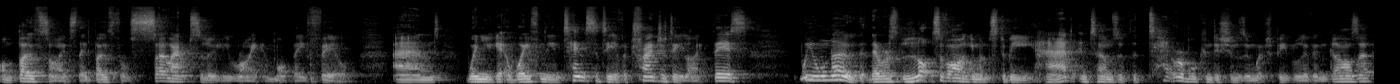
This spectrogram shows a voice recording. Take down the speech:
on both sides, they both feel so absolutely right in what they feel. And when you get away from the intensity of a tragedy like this, we all know that there are lots of arguments to be had in terms of the terrible conditions in which people live in Gaza.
